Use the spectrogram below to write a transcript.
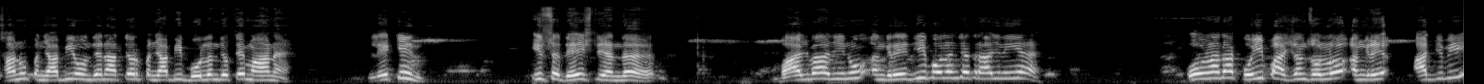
ਸਾਨੂੰ ਪੰਜਾਬੀ ਹੋਣ ਦੇ ਨਾਤੇ ਔਰ ਪੰਜਾਬੀ ਬੋਲਣ ਦੇ ਉੱਤੇ ਮਾਣ ਹੈ। ਲੇਕਿਨ ਇਸ ਦੇਸ਼ ਦੇ ਅੰਦਰ ਬਾਜਵਾ ਜੀ ਨੂੰ ਅੰਗਰੇਜ਼ੀ ਬੋਲਣ 'ਚ ਇਤਰਾਜ਼ ਨਹੀਂ ਹੈ। ਉਹਨਾਂ ਦਾ ਕੋਈ ਭਾਸ਼ਣ ਸੁਣ ਲਓ ਅੰਗਰੇਜ਼ ਅੱਜ ਵੀ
